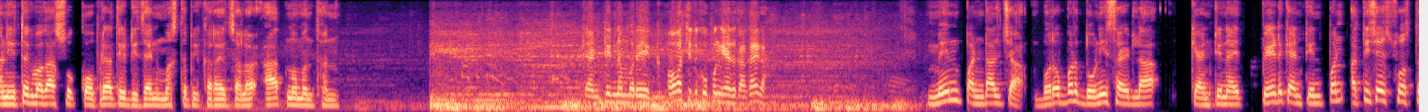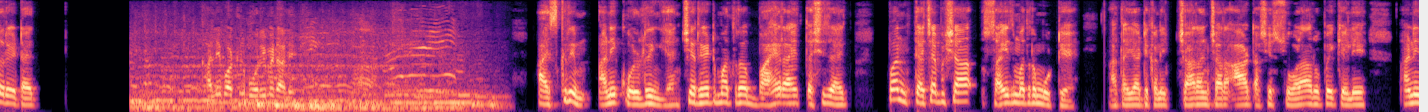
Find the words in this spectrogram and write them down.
आणि इथं बघा सो कोपऱ्यात हे डिझाईन मस्तपैकी करायचं चालू आहे आत्ममंथन. कॅन्टीन नंबर एक. बघा तिथे कुपन घ्यायचं का? काय का? मेन पंडालच्या बरोबर दोन्ही साईडला कॅन्टीन आहेत. पेड कॅन्टीन पण अतिशय स्वस्त रेट आहेत. खाली बॉटल बोरीमेट आले आईस्क्रीम आणि कोल्ड्रिंक यांचे रेट मात्र बाहेर आहेत तशीच आहेत पण त्याच्यापेक्षा साईज मात्र मोठी आहे. आता या ठिकाणी चार आणि चार आठ असे सोळा रुपये केले आणि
